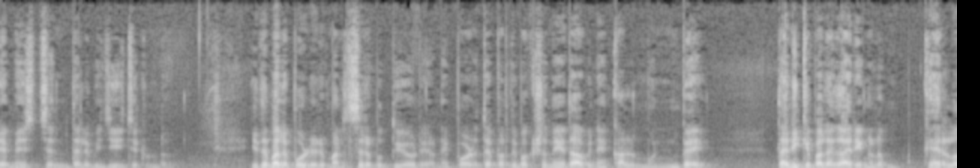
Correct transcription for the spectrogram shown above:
രമേശ് ചെന്നിത്തല വിജയിച്ചിട്ടുണ്ട്. ഇത് പലപ്പോഴും ഒരു മത്സര ബുദ്ധിയോടെയാണ് ഇപ്പോഴത്തെ പ്രതിപക്ഷ നേതാവിനേക്കാൾ മുൻപേ തനിക്ക് പല കാര്യങ്ങളും കേരള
